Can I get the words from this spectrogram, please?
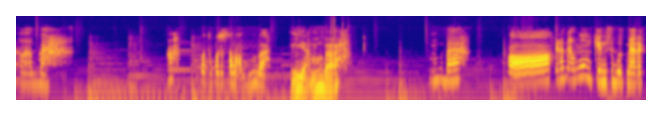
Sama Bah foto-foto sama mbah? Iya Mbah. Mbah. Oh. Ya kan mungkin sebut merek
